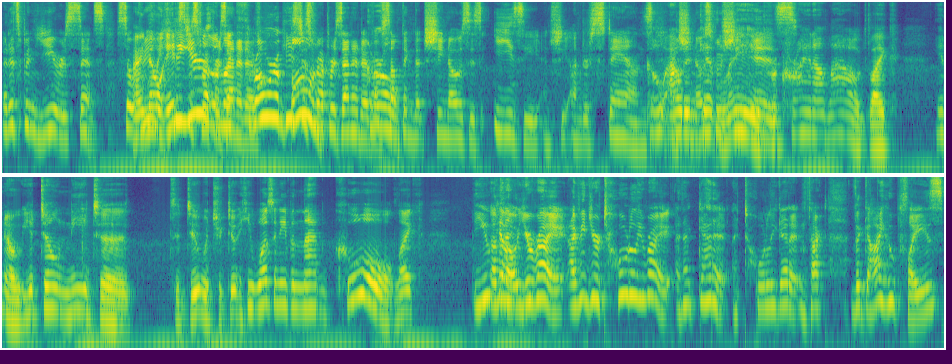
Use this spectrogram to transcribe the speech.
and it's been years since. So I really, know, he's just years, I'm like, representative. throw her a he's just representative girl. of something that she knows is easy and she understands. Go and out she and knows get who she laid for is. crying out loud. Like, you know, you don't need to to do what you're doing. He wasn't even that cool. Like, you Uh, can. no, you're right. I mean, you're totally right, and I get it. I totally get it. In fact, the guy who plays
